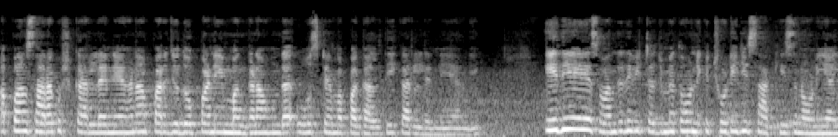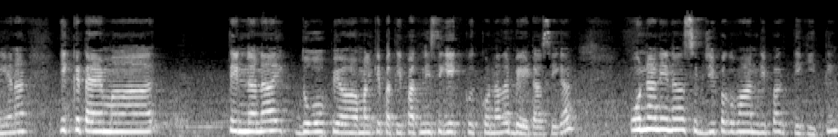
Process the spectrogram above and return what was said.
ਆਪਾਂ ਸਾਰਾ ਕੁਝ ਕਰ ਲੈਨੇ ਆ, ਹਨਾ? ਪਰ ਜਦੋਂ ਆਪਾਂ ਨੇ ਮੰਗਣਾ ਹੁੰਦਾ, ਉਸ ਟਾਈਮ ਆਪਾਂ ਗਲਤੀ ਕਰ ਲੈਨੇ ਜੀ। ਇਹਦੇ ਸੰਬੰਧ ਦੇ ਵਿੱਚ ਅੱਜ ਮੈਂ ਤੁਹਾਨੂੰ ਇੱਕ ਛੋਟੀ ਜੀ ਸਾਖੀ ਸੁਣਾਉਣੀ ਆਈ ਹੈ ਨਾ। ਇੱਕ ਟਾਈਮ ਤਿੰਨ ਨਾ, ਇੱਕ- ਦੋ ਪਿਓ, ਮਤਲਬ ਕਿ ਪਤੀ ਪਤਨੀ ਸੀਗੇ, ਇੱਕ ਇੱਕ ਉਹਨਾਂ ਦਾ ਬੇਟਾ ਸੀਗਾ। ਉਹਨਾਂ ਨੇ ਨਾ ਸ਼ਿਵਜੀ ਭਗਵਾਨ ਦੀ ਭਗਤੀ ਕੀਤੀ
